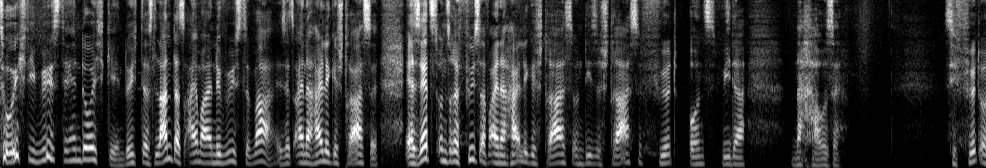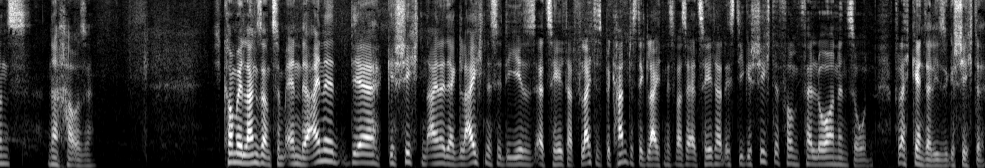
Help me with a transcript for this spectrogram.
durch die Wüste hindurchgehen. Durch das Land, das einmal eine Wüste war, ist jetzt eine heilige Straße. Er setzt unsere Füße auf eine heilige Straße und diese Straße führt uns wieder nach Hause. Sie führt uns nach Hause. Ich komme langsam zum Ende. Eine der Geschichten, eine der Gleichnisse, die Jesus erzählt hat, vielleicht das bekannteste Gleichnis, was er erzählt hat, ist die Geschichte vom verlorenen Sohn. Vielleicht kennt er diese Geschichte.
